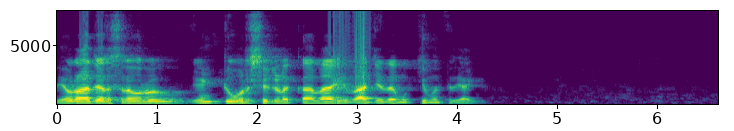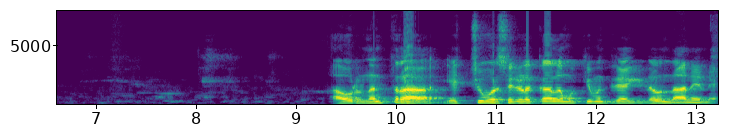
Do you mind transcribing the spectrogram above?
ದೇವರಾಜ ಅರಸರವರು ಎಂಟು ವರ್ಷಗಳ ಕಾಲ ಈ ರಾಜ್ಯದ ಮುಖ್ಯಮಂತ್ರಿ ಆಗಿದ್ದರು ಅವ್ರ ನಂತರ ಹೆಚ್ಚು ವರ್ಷಗಳ ಕಾಲ ಮುಖ್ಯಮಂತ್ರಿ ಆಗಿದ್ದವ್ ನಾನೇನೆ.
